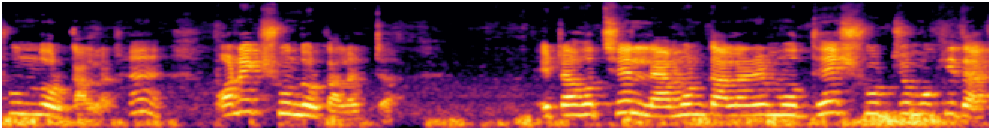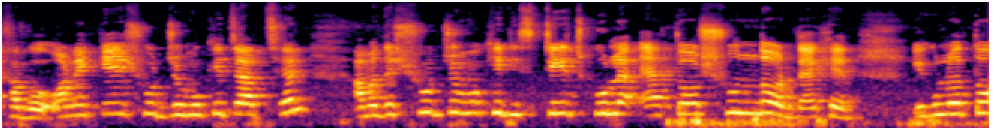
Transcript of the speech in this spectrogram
সুন্দর কালার হ্যাঁ? অনেক সুন্দর কালারটা এটা হচ্ছে লেমন কালারের মধ্যে সূর্যমুখী দেখাবো। অনেকেই সূর্যমুখী চাচ্ছেন। আমাদের সূর্যমুখীর স্টিচগুলো এত সুন্দর দেখেন, এগুলো তো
